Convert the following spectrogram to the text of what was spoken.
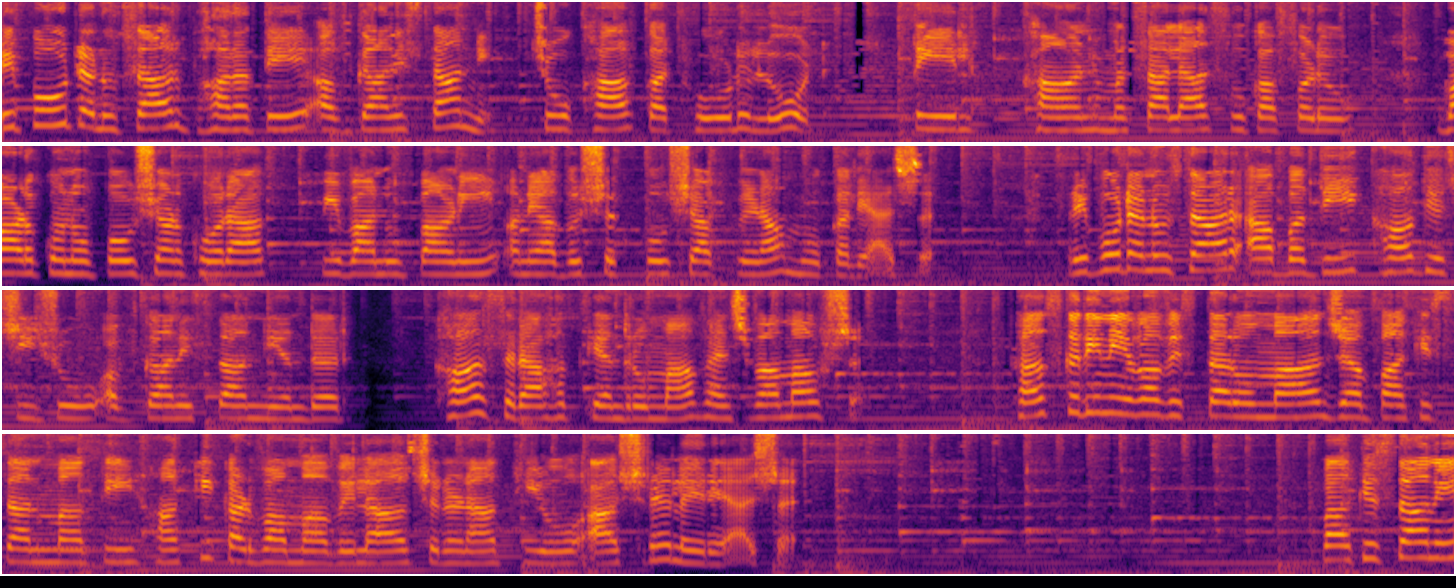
રિપોર્ટ અનુસાર ભારતે અફઘાનિસ્તાનને ચોખા, કઠોળ, લોટ, તેલ, ખાંડ, મસાલા, સૂકા ફળો બાળકોનો પોષણ ખોરાક, પીવાનું પાણી અને આવશ્યક પોશાક પીણા મોકલ્યા છે. રિપોર્ટ અનુસાર આ બધી ખાદ્ય ચીજો અફઘાનિસ્તાનની અંદર ખાસ રાહત કેન્દ્રોમાં વહેંચવામાં આવશે. ખાસ કરીને એવા વિસ્તારોમાં જ્યાં પાકિસ્તાનમાંથી હાંકી કાઢવામાં આવેલા શરણાર્થીઓ આશ્રય લઈ રહ્યા છે. પાકિસ્તાને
